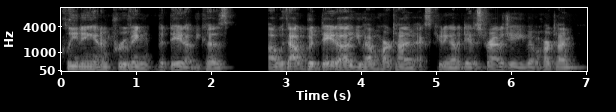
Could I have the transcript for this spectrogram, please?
cleaning and improving the data. Because uh, without good data, you have a hard time executing on a data strategy. You have a hard time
